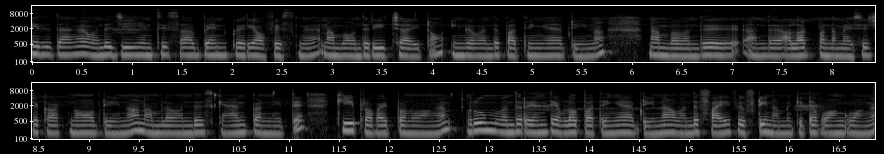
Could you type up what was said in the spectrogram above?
இது தாங்க வந்து ஜிஎன்சி சப் என்கொயரி ஆஃபீஸுங்க நம்ம வந்து ரீச் ஆகிட்டோம் இங்கே வந்து பார்த்தீங்க அப்படின்னா நம்ம வந்து அந்த அலாட் பண்ண மெசேஜை காட்டினோம் அப்படின்னா நம்மளை வந்து ஸ்கேன் பண்ணிவிட்டு கீ ப்ரொவைட் பண்ணுவாங்க. ரூம் வந்து ரெண்ட் எவ்வளோ பார்த்தீங்க அப்படின்னா வந்து ஃபைவ் ஃபிஃப்டி நம்மக்கிட்ட வாங்குவாங்க.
